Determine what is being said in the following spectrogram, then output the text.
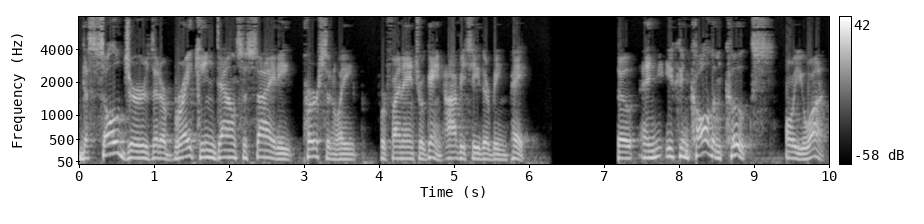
the soldiers that are breaking down society personally for financial gain. Obviously, they're being paid. So, and you can call them kooks all you want,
